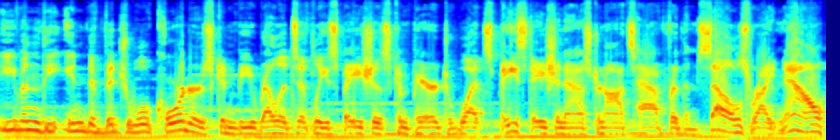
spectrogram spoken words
Even the individual quarters can be relatively spacious compared to what space station astronauts have for themselves right now,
